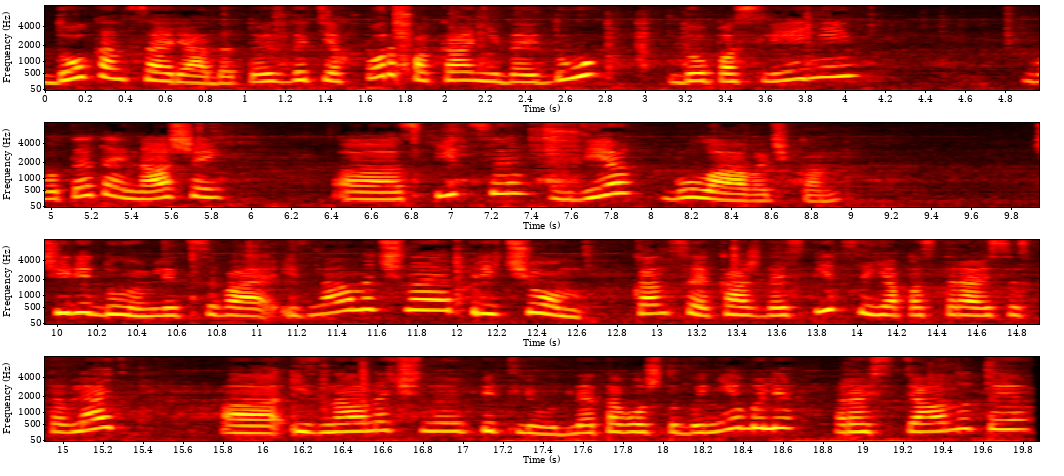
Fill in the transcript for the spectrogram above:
до конца ряда. То есть до тех пор, пока не дойду до последней вот этой нашей э, спицы, где булавочка. Чередуем лицевая, изнаночная. Причем в конце каждой спицы я постараюсь оставлять изнаночную петлю, для того, чтобы не были растянутые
